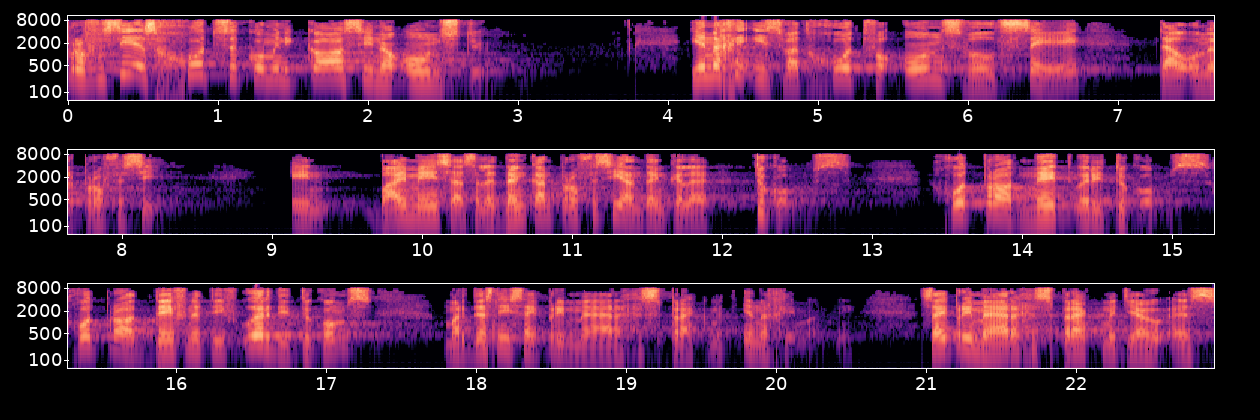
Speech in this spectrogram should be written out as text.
profesie is God se kommunikasie na ons toe. Enige iets wat God vir ons wil sê, tel onder profesie. En baie mense as hulle dink aan profesie, dan dink hulle toekoms. God praat net oor die toekoms. God praat definitief oor die toekoms, maar dis nie sy primêre gesprek met enigiemand nie. Sy primêre gesprek met jou is:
